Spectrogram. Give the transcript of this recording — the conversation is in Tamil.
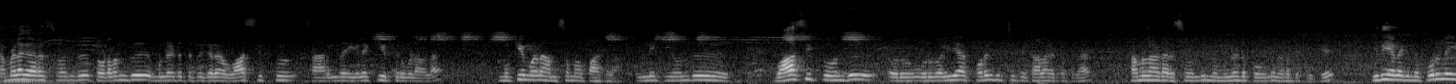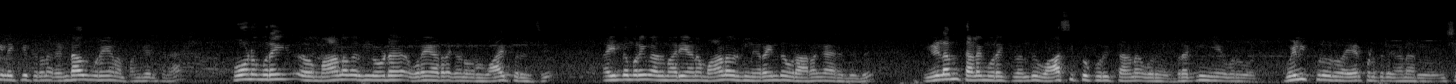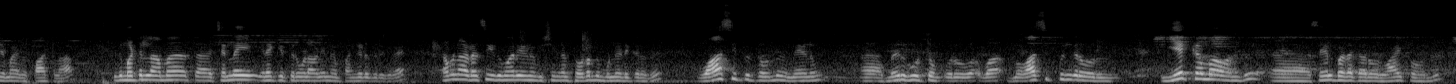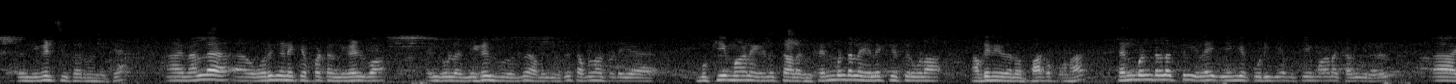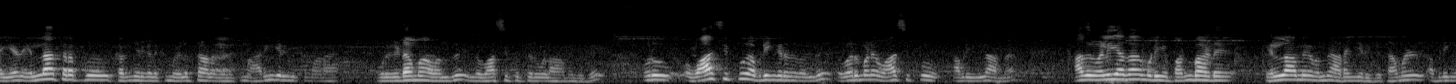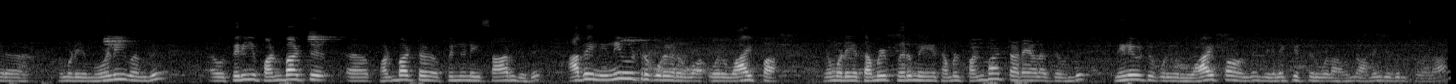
தமிழக அரசு வந்து தொடர்ந்து முன்னெடுத்துட்டு இருக்கிற வாசிப்பு சார்ந்த இலக்கிய திருவிழாவில் முக்கியமான அம்சமாக பார்க்கலாம். இன்றைக்கி வந்து வாசிப்பு வந்து ஒரு ஒரு வழியாக குறைஞ்சிட்ருக்க காலகட்டத்தில் தமிழ்நாடு அரசு வந்து இந்த முன்னெடுப்பை வந்து நடந்துகிட்ருக்கு இது எனக்கு இந்த பொருணை இலக்கிய திருவிழா ரெண்டாவது முறையாக நான் பங்கேற்கிறேன். போன முறை மாணவர்களோட உரையாடுறதுக்கான ஒரு வாய்ப்பு இருந்துச்சு. இந்த முறையும் அது மாதிரியான மாணவர்கள் நிறைந்த ஒரு அரங்காக இருந்தது. இளம் தலைமுறைக்கு வந்து வாசிப்பு குறித்தான ஒரு பிரக்ஞையை ஒரு விழிப்புணர்வை ஏற்படுத்துறதுக்கான ஒரு விஷயமா இதை பார்க்கலாம். இது மட்டும் இல்லாமல் த சென்னை இலக்கிய திருவிழாவிலையும் நான் பங்கெடுத்திருக்கிறேன். தமிழ்நாடு அரசு இது மாதிரியான விஷயங்கள் தொடர்ந்து முன்னெடுக்கிறது. வாசிப்புக்கு வந்து மேலும் மெருகூட்டும் ஒரு வா- வாசிப்புங்கிற ஒரு இயக்கமாக வந்து செயல்படக்கான ஒரு வாய்ப்பை வந்து நிகழ்ச்சி தரும் நினைக்கிறேன். நல்ல ஒருங்கிணைக்கப்பட்ட நிகழ்வாக இங்குள்ள நிகழ்வு வந்து அமைஞ்சிருக்கு. தமிழ்நாட்டுடைய முக்கியமான எழுத்தாளர்கள் தென்மண்டல இலக்கிய திருவிழா அப்படின்னு இதை நம்ம பார்க்க போனால் தென்மண்டலத்தில் இலை இயங்கக்கூடிய முக்கியமான கவிஞர்கள் எல்லா தரப்பு கவிஞர்களுக்கும் எழுத்தாளர்களுக்கும் அறிஞர்களுக்குமான ஒரு இடமாக வந்து இந்த வாசிப்பு திருவிழா அமைஞ்சது ஒரு வாசிப்பு அப்படிங்கிறது வந்து வெறுமனே வாசிப்பு அப்படி இல்லாமல் அது வழியாக தான் நம்முடைய பண்பாடு எல்லாமே வந்து அடங்கியிருக்கு. தமிழ் அப்படிங்கிற நம்முடைய மொழி வந்து ஒரு பெரிய பண்பாட்டு பண்பாட்டு பின்னணி சார்ந்தது. அதை நினைவூற்றக்கூடிய ஒரு வா- ஒரு வாய்ப்பாக நம்முடைய தமிழ் பெருமையை தமிழ் பண்பாட்டு அடையாளத்தை வந்து நினைவூற்றக்கூடிய ஒரு வாய்ப்பாக வந்து இந்த இலக்கிய திருவிழா வந்து அமைஞ்சதுன்னு சொல்லலாம்.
